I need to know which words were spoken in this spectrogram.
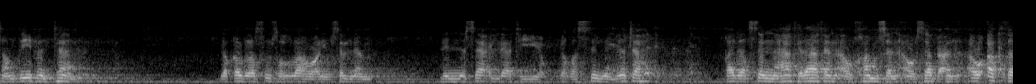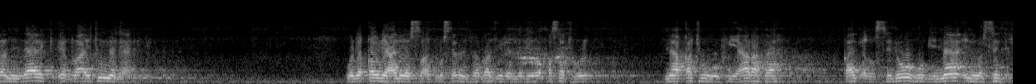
تنظيفا تاما. لقول الرسول صلى الله عليه وسلم للنساء اللاتي يغسلن ابنته قد يغسلنها ثلاثا أو خمسا أو سبعا أو أكثر من ذلك إن رأيتن ذلك. ولقول عليه الصلاة والسلام في الرجل الذي وقصته ناقته في عرفة قال اغسلوه بماء وسدر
